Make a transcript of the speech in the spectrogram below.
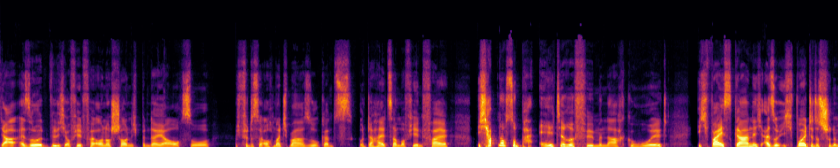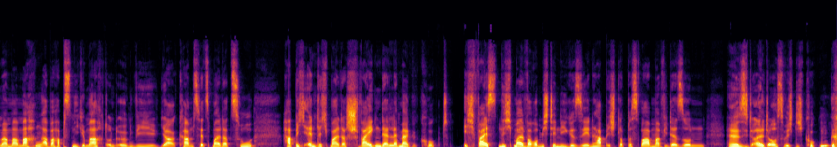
ja, also will ich auf jeden Fall auch noch schauen. Ich bin da ja auch so ich finde das ja auch manchmal so ganz unterhaltsam auf jeden Fall. Ich habe noch so ein paar ältere Filme nachgeholt. Ich weiß gar nicht, also ich wollte das schon immer mal machen, aber habe es nie gemacht und irgendwie, ja, kam es jetzt mal dazu. Habe ich endlich mal das Schweigen der Lämmer geguckt. Ich weiß nicht mal, warum ich den nie gesehen habe. Ich glaube, das war mal wieder so ein, hä, sieht alt aus, will ich nicht gucken.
